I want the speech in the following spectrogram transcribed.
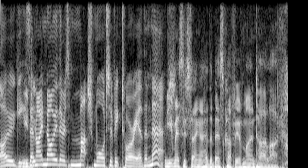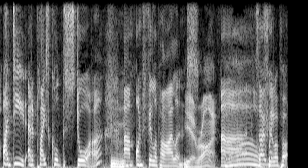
Logies. And. I know there's much more to Victoria than that. You messaged saying I had the best coffee of my entire life. I did at a place called the Store Mhm. um, on Phillip Island. Yeah, right. Uh, oh, so I went-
